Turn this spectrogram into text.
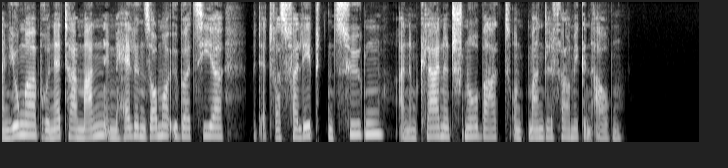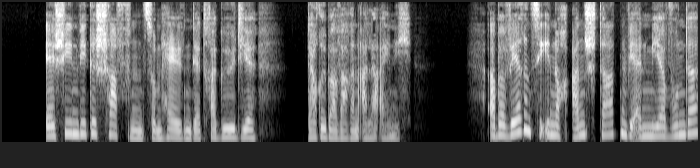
ein junger, brünetter Mann im hellen Sommerüberzieher mit etwas verlebten Zügen, einem kleinen Schnurrbart und mandelförmigen Augen. Er schien wie geschaffen zum Helden der Tragödie, darüber waren alle einig. Aber während sie ihn noch anstarrten wie ein Meerwunder,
